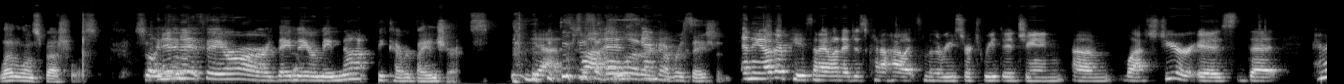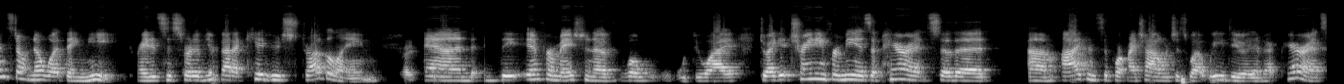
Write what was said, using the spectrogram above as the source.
let alone specialists. So and And if they are, they may or may not be covered by insurance. Yes. Which is well, a whole and- other and- conversation. And the other piece, and I want to just kind of highlight some of the research we did, Jane, um, last year, is that parents don't know what they need, right? It's just sort of you've got a kid who's struggling, Right. and the information of well, do I do I get training for me as a parent so that um, I can support my child, which is what we do at Impact Parents.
